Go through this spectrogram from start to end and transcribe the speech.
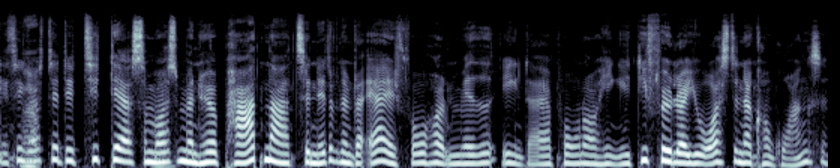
Jeg tænker ja. Også, det, det er tit der, som også man hører partnere til netop dem, der er i et forhold med en, der er pornoafhængig. De føler jo også den her konkurrence.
